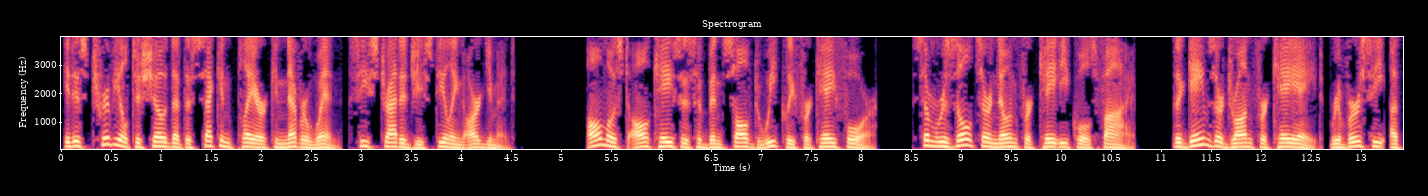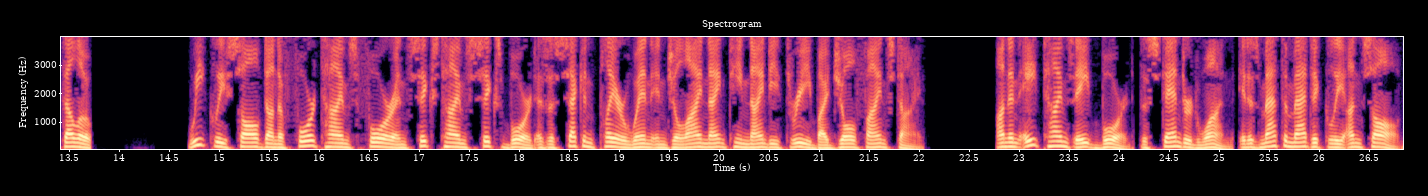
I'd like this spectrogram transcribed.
It is trivial to show that the second player can never win. See strategy stealing argument. Almost all cases have been solved weakly for K4. Some results are known for K equals 5. The games are drawn for K8, Reversi Othello Weakly solved on a 4x4 and 6x6 board as a second player win in July 1993 by Joel Feinstein. On an 8x8 board the standard one it is mathematically unsolved,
